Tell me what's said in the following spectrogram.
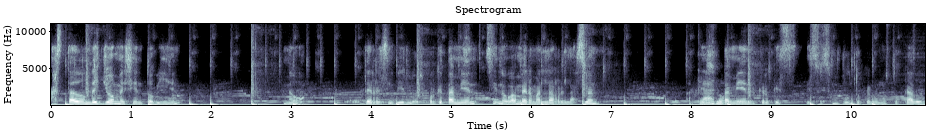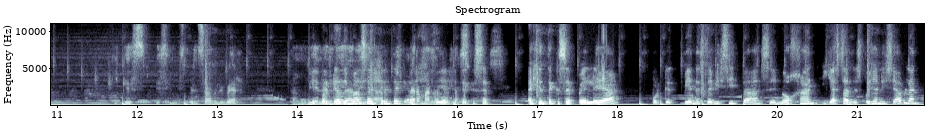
hasta donde yo me siento bien, ¿no? De recibirlos, porque también si no va a mermar la relación. Claro. también creo que es, eso es un punto que no hemos tocado y que es, indispensable ver. También porque además hay, gente, que, hay, gente que se, hay gente que se pelea porque vienes de visita, se enojan y ya hasta después ya ni se hablan.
